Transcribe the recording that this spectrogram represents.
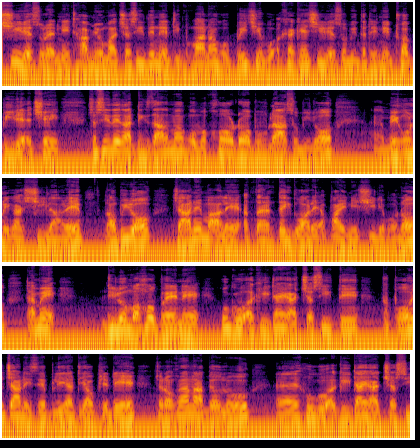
ရှိတယ်ဆိုတဲ့အနေအထားမျိုးမှာ Chelsea တင်းနဲ့ဒီပမာဏကိုပေးချေဖို့အခက်အခဲရှိတယ်ဆိုပြီးသတင်းတွေထွက်ပြီးတဲ့အချိန် Chelsea တင်းကဒီစားသမားကိုမခေါ်တော့ဘူးလားဆိုပြီးတော့မိကုန်းတွေကရှိလာတယ်နောက်ပြီးတော့ဂျားထဲမှာလည်းအတန်တိတ်သွားတဲ့အပိုင်းတွေရှိတယ်ပေါ့နော်ဒါပေမဲ့ ဒီလိုမဟုတ်ဘဲနဲ့ဟူဂိုအကီတိုက်ကချက်စီတင်းသဘောကျနေစေပလေယာတယောက်ဖြစ်တယ်ကျွန်တော်ခဏခဏပြောလို့အဲဟူဂိုအကီတိုက်ကချက်စီ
